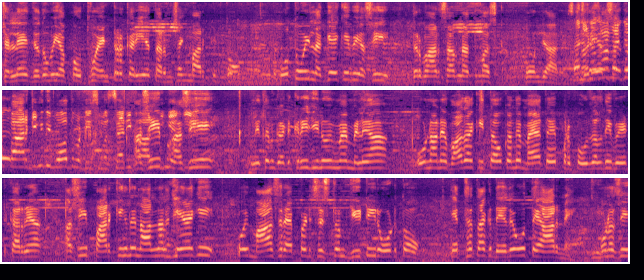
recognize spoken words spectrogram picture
ਚੱਲੇ, ਜਦੋਂ ਵੀ ਆਪਾਂ ਉੱਥੋਂ ਐਂਟਰ ਕਰੀਏ ਧਰਮ ਸਿੰਘ ਮਾਰਕੀਟ ਤੋਂ, ਉਤੋਂ ਹੀ ਲੱਗੇ ਕਿ ਵੀ ਅਸੀਂ ਦਰਬਾਰ ਸਾਹਿਬ ਨਤਮਸਤਕ ਹੋਣ ਜਾ ਰਹੇ। ਜਿਹੜੇ ਸਾਹਿਬ ਪਾਰਕਿੰਗ ਦੀ ਬਹੁਤ ਵੱਡੀ ਸਮੱਸਿਆ ਜੀ ਅਸੀਂ ਅਸੀਂ। ਨਿਤਨ ਗਡਕਰੀ ਜੀ ਨੂੰ ਵੀ ਮੈਂ ਮਿਲਿਆ ਉਹਨਾਂ ਨੇ ਵਾਅਦਾ ਕੀਤਾ ਉਹ ਕਹਿੰਦੇ ਮੈਂ ਤੇ ਪ੍ਰਪੋਜ਼ਲ ਦੀ ਵੇਟ ਕਰ ਰਿਹਾ। ਅਸੀਂ ਪਾਰਕਿੰਗ ਦੇ ਨਾਲ ਨਾਲ ਕਿਹਾ ਕਿ ਕੋਈ mass rapid system GT road ਤੋਂ ਇੱਥੇ ਤੱਕ ਦੇ ਦਿਓ ਉਹ ਤਿਆਰ ਨੇ। ਹੁਣ ਅਸੀਂ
